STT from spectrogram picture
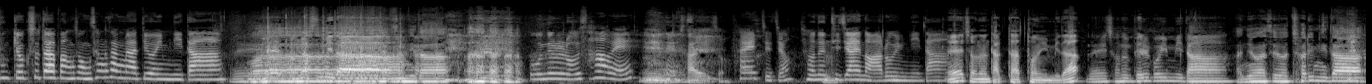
고품격 수다 방송 상상 라디오입니다. 네, 와, 반갑습니다. 반갑습니다. 오늘로 4회. 음, 사회죠. 4회째죠. 저는 디자이너 아로입니다. 네, 저는 닥터톰입니다. 네, 저는 벨보입니다. 안녕하세요, 철입니다.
